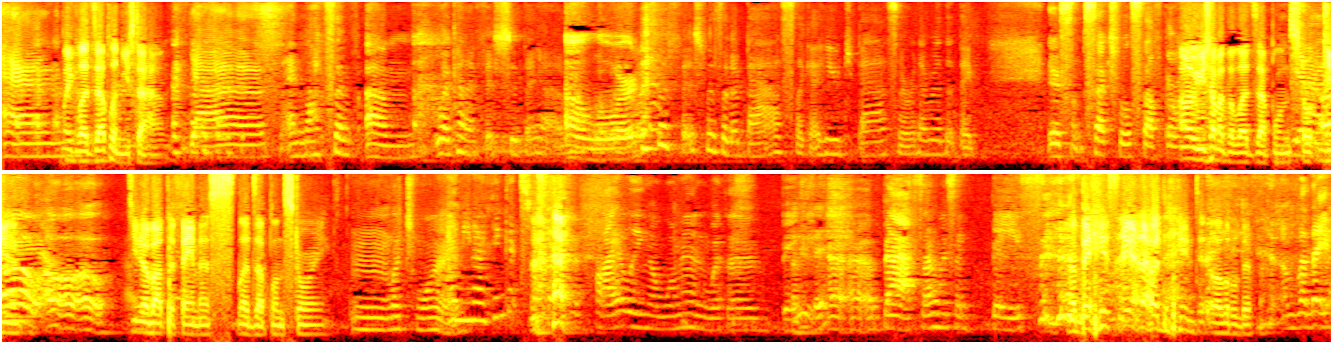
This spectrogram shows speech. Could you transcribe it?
and Like Led Zeppelin used to have. yeah, and lots of um, what kind of fish did they have? Oh, Lord. What was the fish? Was it a bass, like a huge bass or whatever that they? There's some sexual stuff going. Oh, on. you're talking about the Led Zeppelin story. Yeah. Do, you, Oh, oh, oh, do you know about the famous Led Zeppelin story? oh. Mm, Which one? I mean, I think it's just like defiling a woman with a bass, a, a, a bass. I always say bass. A bass, yeah, that would be a little different. but they,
